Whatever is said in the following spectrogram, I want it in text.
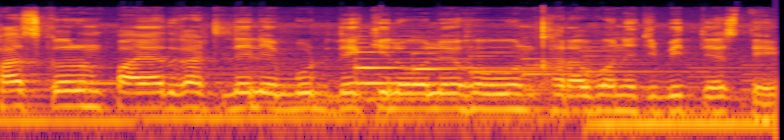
खास करून पायात घातलेले बूट देखील ओले होऊन खराब होण्याची भीती असते.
